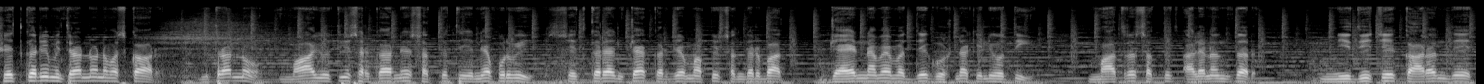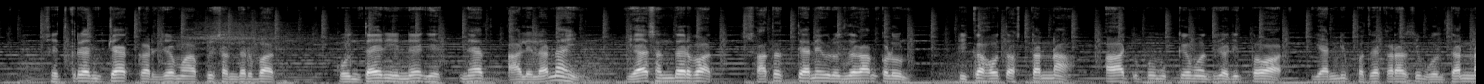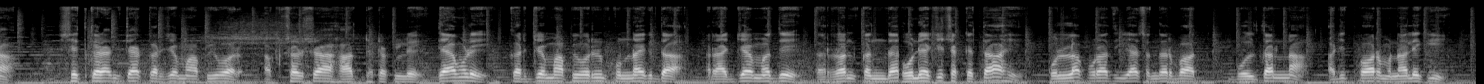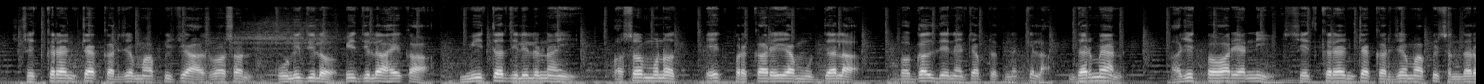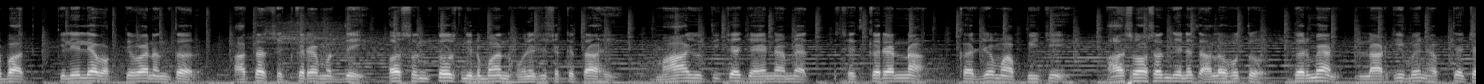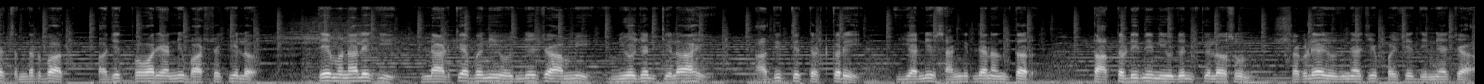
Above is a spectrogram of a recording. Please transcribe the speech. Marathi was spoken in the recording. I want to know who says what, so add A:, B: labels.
A: शेतकरी मित्रांनो नमस्कार. मित्रांनो महायुती सरकारने सत्तेत येण्यापूर्वी शेतकऱ्यांच्या कर्जमाफी संदर्भात जाहीरनाम्यामध्ये घोषणा केली होती. मात्र सत्तेत आल्यानंतर निधीचे कारण देत शेतकऱ्यांच्या कर्जमाफी संदर्भात कोणताही निर्णय घेण्यात आलेला नाही. या संदर्भात सातत्याने विरोधकांकडून टीका होत असताना आज उपमुख्यमंत्री अजित पवार यांनी पत्रकारांशी बोलताना शेतकऱ्यांच्या कर्जमाफीवर अक्षरशः हात झटकले त्यामुळे कर्जमाफीवरून पुन्हा एकदा राज्यामध्ये रणकंदर होण्याची शक्यता आहे. कोल्हापुरात या संदर्भात बोलताना अजित पवार म्हणाले की शेतकऱ्यांच्या कर्जमाफीचे आश्वासन कोणी दिलं मी दिलं आहे का? मी तर दिलेलं नाही. असं म्हणत एक प्रकारे या मुद्द्याला बगल देण्याचा प्रयत्न केला. दरम्यान अजित पवार यांनी शेतकऱ्यांच्या कर्जमाफी संदर्भात केलेल्या वक्तव्यानंतर आता शेतकऱ्यांमध्ये असंतोष निर्माण होण्याची शक्यता आहे. महायुतीच्या जाहीरनाम्यात शेतकऱ्यांना कर्जमाफीचे आश्वासन देण्यात आलं होतं. दरम्यान लाडकी बहीण हप्त्याच्या संदर्भात अजित पवार यांनी भाष्य केलं. ते म्हणाले की लाडक्या बहिणी योजनेचं आम्ही नियोजन केलं आहे. आदित्य तटकरे यांनी सांगितल्यानंतर तातडीने नियोजन केलं असून सगळ्या योजनेचे पैसे देण्याच्या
